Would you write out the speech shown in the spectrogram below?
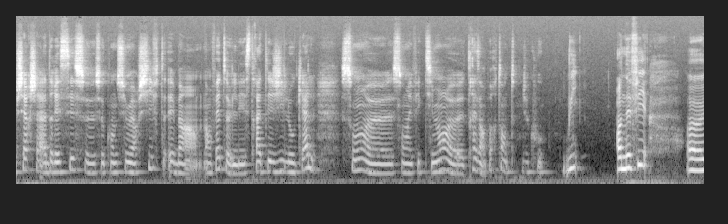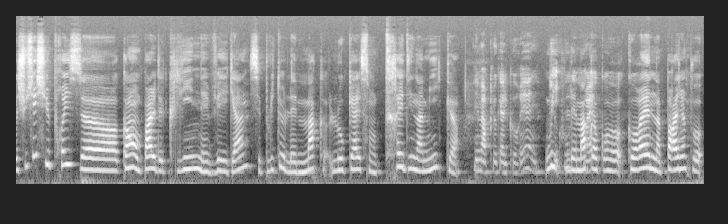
cherchent à adresser ce, consumer shift, et eh ben en fait les stratégies locales sont, sont effectivement très importantes du coup. Oui, en effet. Euh, je suis surprise euh, quand on parle de clean et vegan, c'est plutôt les marques locales sont très dynamiques. Les marques locales coréennes Oui, les marques coréennes, par exemple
